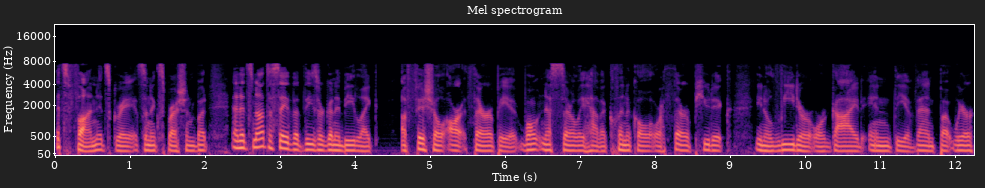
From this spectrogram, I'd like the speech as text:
it's fun, it's great, it's an expression, but and it's not to say that these are going to be like official art therapy. It won't necessarily have a clinical or therapeutic, you know, leader or guide in the event, but we're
